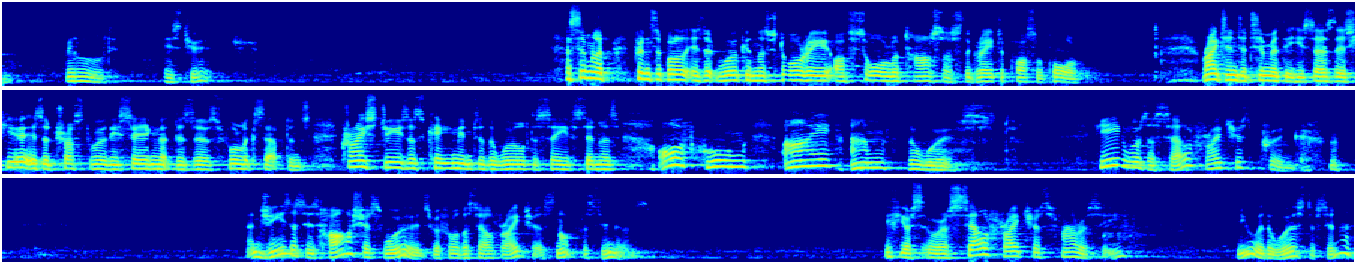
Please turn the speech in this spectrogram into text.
build his church. A similar principle is at work in the story of Saul of Tarsus, the great apostle Paul. Right into Timothy, he says this Here is a trustworthy saying that deserves full acceptance. Christ Jesus came into the world to save sinners, of whom I am the worst. He was a self righteous prig. and Jesus' harshest words were for the self righteous, not for sinners. If you were a self righteous Pharisee, you were the worst of sinners.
